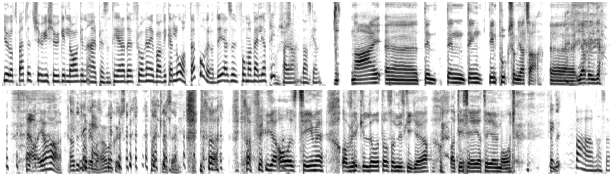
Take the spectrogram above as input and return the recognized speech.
Jullåtsbattlet 2020, lagen är presenterade. Frågan är bara vilka låtar får vi då? Det är alltså, får man välja fritt bara, dansken? Nej, äh, den, den, den, det är en puck som jag tar. Äh, jag väljer. Ja, jaha. Ja, du tar det bara. Ja, vad schysst. Tack Lasse. Jag, jag väljer årets tema och vilka låtar som ni ska göra. Och det säger jag till er imorgon. Du, fan alltså.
